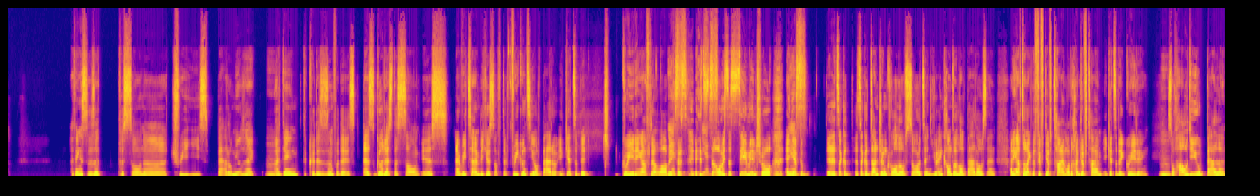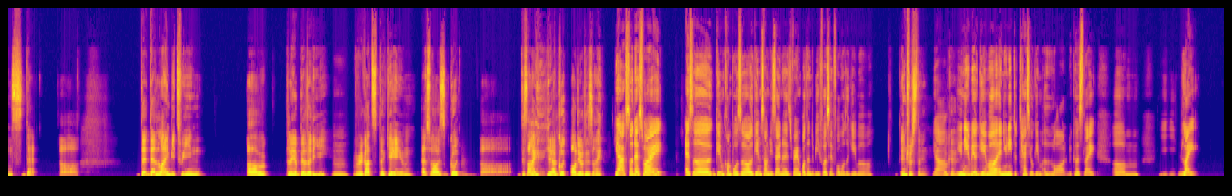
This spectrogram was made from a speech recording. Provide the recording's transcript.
I think it's is it Persona 3's battle music? Mm. I think the criticism for that is as good as the song is, every time because of the frequency of battle, it gets a bit grating after a while Yes, because it's yes. the- always the same intro and you have to it's like a it's like a dungeon crawler of sorts and you encounter a lot of battles and I think after like the 50th time or the 100th time it gets a bit grating. Mm. So how do you balance that uh that that line between uh playability Mm. with regards to the game as well as good uh design. yeah, good audio design. Yeah, so that's why as a game composer or a game sound designer, it's very important to be first and foremost a gamer. Interesting. Yeah. Okay. You need to be a gamer and you need to test your game a lot because like um y- like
